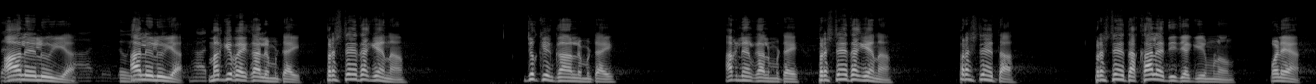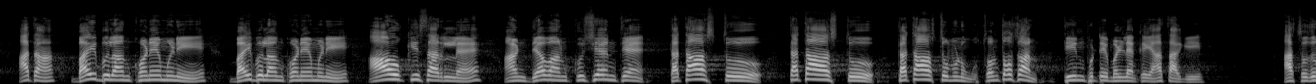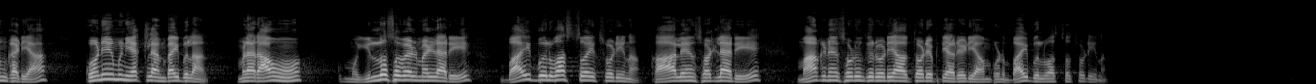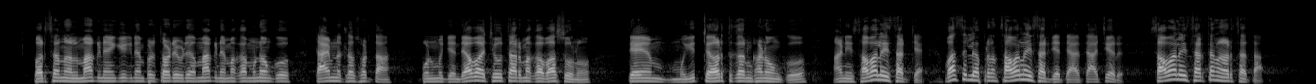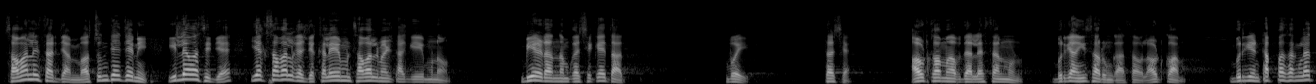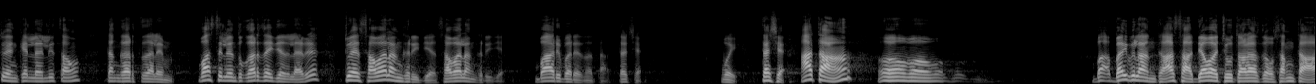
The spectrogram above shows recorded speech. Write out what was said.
hallelujah Hallelujah. Hallelujah Hallelujah. मागीर बाय काले म्हणटाय प्रश्न येता गे ना? जोकीन काले म्हणटाय आग्नेल काल म्हणटाय प्रश्न येता घेना ना प्रश्न येता प्रश्न येता काल्या दिजे गे म्हणून पळया आतां बायबलान कोणे म्हणी बायबलान कोणे म्हणी हांव किसारलें आनी देवान कुशेन तें तथास्तू तथास्तू तथास्तू म्हणून संतोशान तीन फुटे म्हणलें खंय आसा गी आज सोदून काडया कोणें म्हणी एकल्यान बायबलान म्हळ्यार हांव इल्लोसो वेळ म्हणल्यार बायबल वाचचो एक सोडिना कालें सोडल्यार मागणें सोडूंक रेडी हांव थोडे पट्या रेडी हांव पूण बायबल वाचचो सोडिना पर्सनल मागण्या गिगणें थोडे फुडें मागणें म्हाका म्हणूंक टायम नासलो सोडटा पूण म्हजे देवाचे उतार म्हाका वाचून ते इतके अर्थ करून खाणूंक आनी सवालय सारचे वाचले उपरांत सवालय सारचे त्या ताचेर सवालय सारतना अर्थ जाता सवालय सारचे आमी वाचून तेचे न्ही इल्ले वाचीचे एक सवाल घालचे खले म्हण सवाल मेळटा गे म्हणून. बी एडान आमकां शिकयतात. वय. तशें. आउटकम ऑफ द लेसन म्हूण भुरग्यांक विचारूंक सवाल आउटकम भुरग्यांनी टप्पा सांगल्यार तुवें केल्लें लिसांव तांकां अर्थ जालें म्हूण वाचलें तुका अर्थ जायचें जाल्यार तुवें सवालांक करीचे सवालांक करीचे बारी बरें जाता तशें. वय तशें. आतां बायबलांत आसा देवाच्या उतारा सांगता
